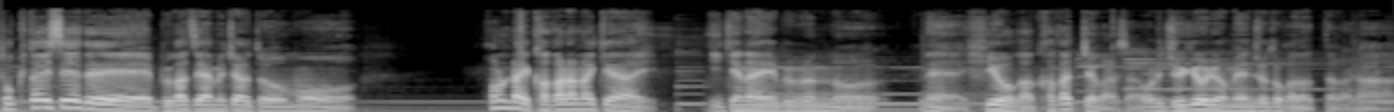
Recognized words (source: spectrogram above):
特待生で部活やめちゃうともう本来かからなきゃいけない部分のね費用がかかっちゃうからさ俺授業料免除とかだったから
